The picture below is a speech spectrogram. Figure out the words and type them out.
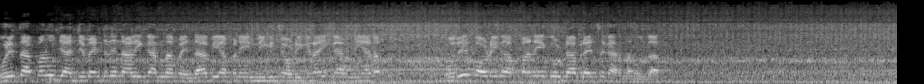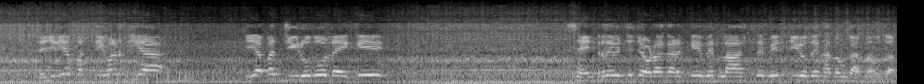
ਉਹਦੇ ਤਾਂ ਆਪਾਂ ਨੂੰ ਜੱਜਮੈਂਟ ਦੇ ਨਾਲ ਹੀ ਕਰਨਾ ਪੈਂਦਾ ਵੀ ਆਪਣੇ ਇੰਨੀ ਕਿ ਚੌੜੀ ਕਢਾਈ ਕਰਨੀ ਆ ਨਾ। ਉਹਦੇ ਅਕੋਰਡਿੰਗ ਆਪਾਂ ਨੇ ਗੋਡਾ ਪ੍ਰੈਸ ਕਰਨਾ ਹੁੰਦਾ। ਤੇ ਜਿਹੜੀ ਆ ਪੱਤੀ ਬਣਦੀ ਆ, ਇਹ ਆਪਾਂ 0 ਤੋਂ ਲੈ ਕੇ ਸੈਂਟਰ ਦੇ ਵਿੱਚ ਚੌੜਾ ਕਰਕੇ ਫਿਰ ਲਾਸਟ ਤੇ ਫਿਰ 0 ਤੇ ਖਤਮ ਕਰਨਾ ਹੁੰਦਾ।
